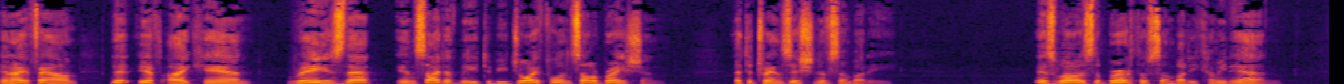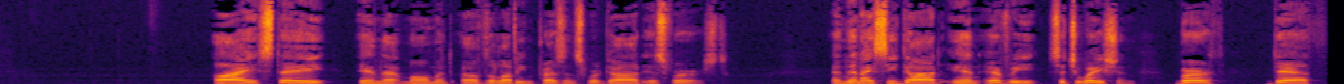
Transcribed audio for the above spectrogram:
And I found that if I can raise that inside of me to be joyful in celebration at the transition of somebody, as well as the birth of somebody coming in, I stay in that moment of the loving presence where God is first. And then I see God in every situation birth, death,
